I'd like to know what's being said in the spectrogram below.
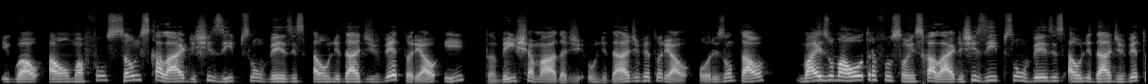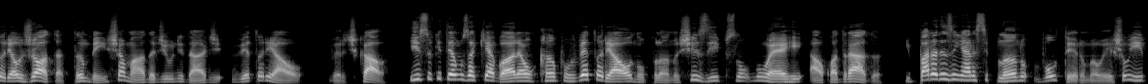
igual a uma função escalar de xy vezes a unidade vetorial i, também chamada de unidade vetorial horizontal, mais uma outra função escalar de xy vezes a unidade vetorial j, também chamada de unidade vetorial vertical. Isso que temos aqui agora é um campo vetorial no plano xy no r ao quadrado. E para desenhar esse plano, vou ter o meu eixo y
